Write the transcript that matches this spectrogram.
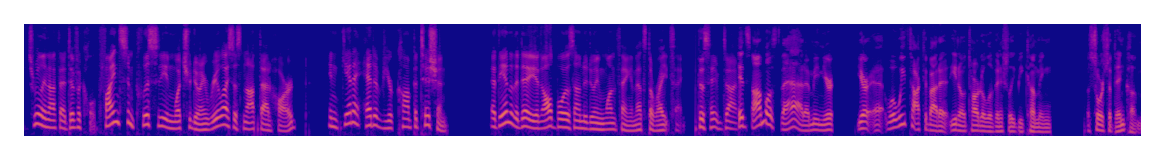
It's really not that difficult. Find simplicity in what you're doing. Realize it's not that hard, and get ahead of your competition. At the end of the day, it all boils down to doing one thing, and that's the right thing. At the same time, it's almost that. I mean, you're you're uh, well, we've talked about it. You know, Tartle eventually becoming a source of income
